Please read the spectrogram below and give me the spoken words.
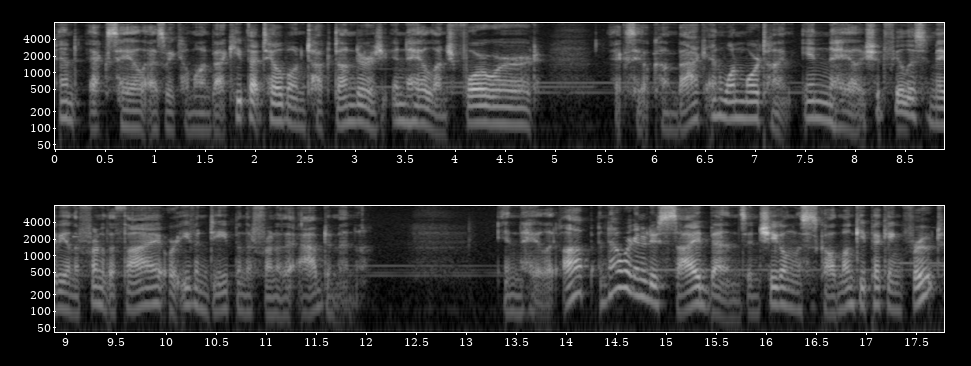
and exhale as we come on back. Keep that tailbone tucked under as you inhale, lunge forward. Exhale, come back, and one more time. Inhale. You should feel this maybe in the front of the thigh or even deep in the front of the abdomen. Inhale it up, and now we're going to do side bends. In Qigong, this is called monkey picking fruit.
